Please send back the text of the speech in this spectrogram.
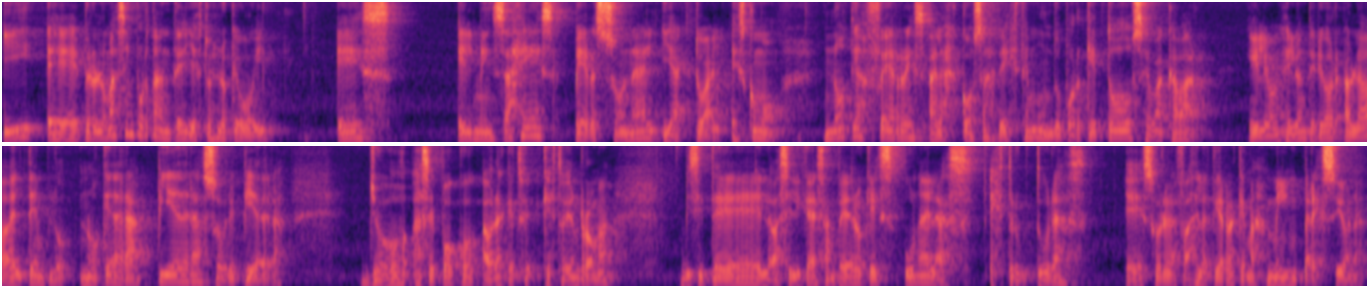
Y, eh, pero lo más importante, y esto es lo que voy, es el mensaje es personal y actual. Es como no te aferres a las cosas de este mundo porque todo se va a acabar. El Evangelio anterior hablaba del templo, no quedará piedra sobre piedra. Yo hace poco, ahora que estoy, que estoy en Roma, visité la Basílica de San Pedro, que es una de las estructuras eh, sobre la faz de la Tierra que más me impresiona.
